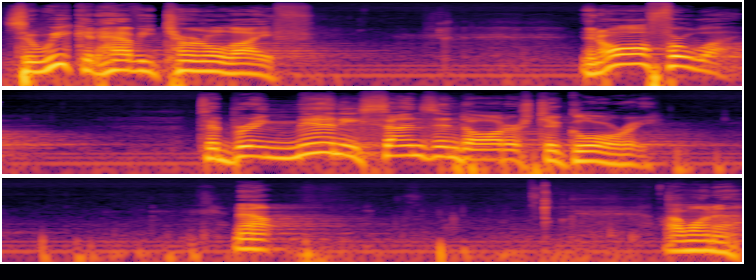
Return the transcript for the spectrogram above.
so we could have eternal life. And all for what? To bring many sons and daughters to glory. Now, I want to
